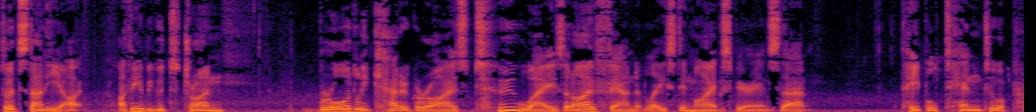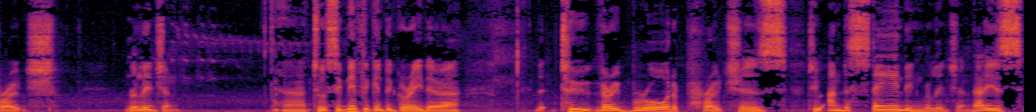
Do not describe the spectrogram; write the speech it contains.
So let's start here. I, I think it'd be good to try and broadly categorize two ways that I've found, at least in my experience, that people tend to approach religion. Uh, to a significant degree, there are two very broad approaches to understanding religion. That is,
